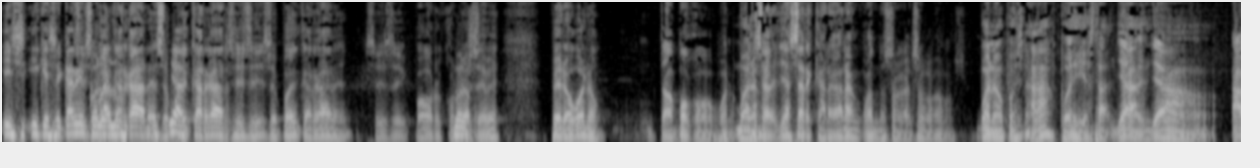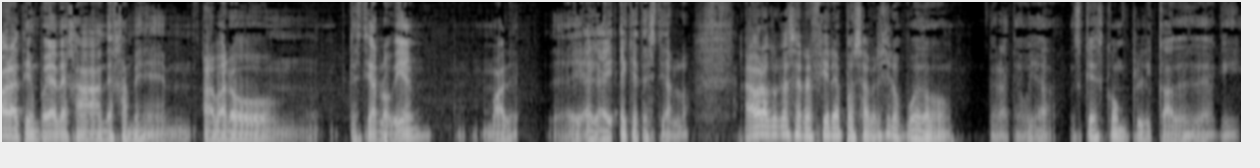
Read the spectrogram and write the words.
y, y que se cargue Sí, se con la puede luz cargar, eh, se puede cargar, sí, sí, se pueden cargar, eh. sí, sí, por con Bueno. USB. Pero bueno, tampoco, bueno, Bueno. Ya, se, ya se recargarán cuando salga el sol, vamos. Bueno, pues nada, pues ya está, ya, ya, habrá tiempo, ya deja, déjame, mm, Álvaro, mm, testearlo bien, ¿vale? Eh, Hay, hay- hay que testearlo. Ahora creo que se refiere, pues a ver si lo puedo, espérate, voy a, es que es complicado desde aquí.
